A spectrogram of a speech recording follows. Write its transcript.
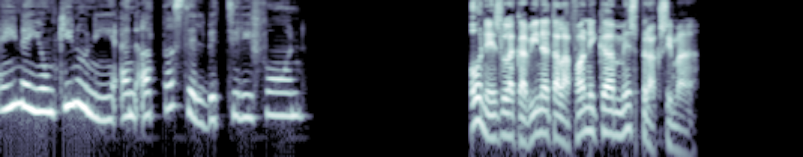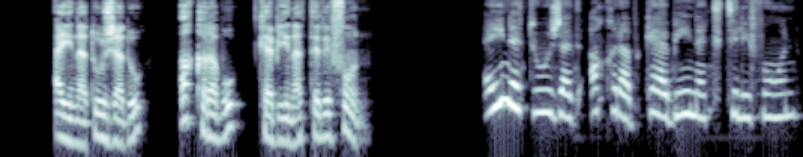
أين يمكنني أن أتصل بالتليفون؟ On és la cabina telefònica més pròxima? أين توجد أقرب كابينة تليفون؟ أين توجد أقرب كابينة تليفون؟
